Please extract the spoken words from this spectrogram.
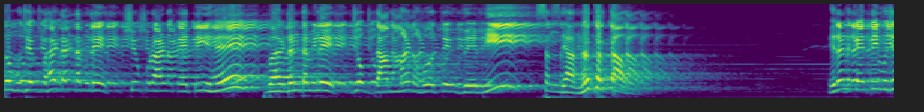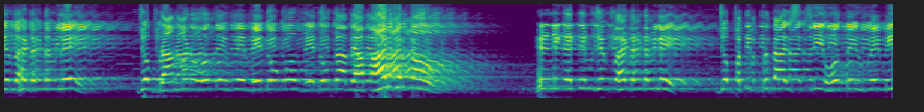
तो मुझे वह दंड मिले। शिव पुराण कहती है, वह दंड मिले जो ब्राह्मण होते हुए भी संध्या न करता हो। हिरण कहती, मुझे वह दंड मिले जो ब्राह्मण होते हुए वेदों को, वेदों का व्यापार करता हो। हिरणी कहती मुझे वह दंड मिले, जो पतिव्रता स्त्री होते हुए भी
